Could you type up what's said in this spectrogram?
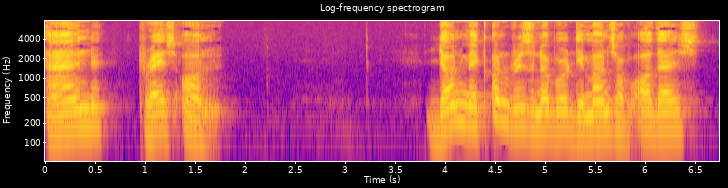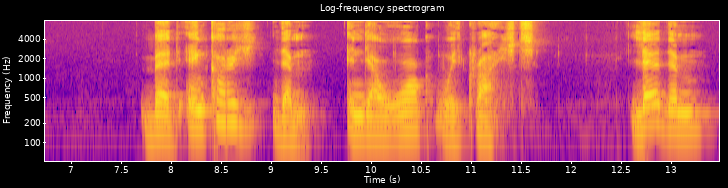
and press on. Don't make unreasonable demands of others, but encourage them in their walk with Christ. Let them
